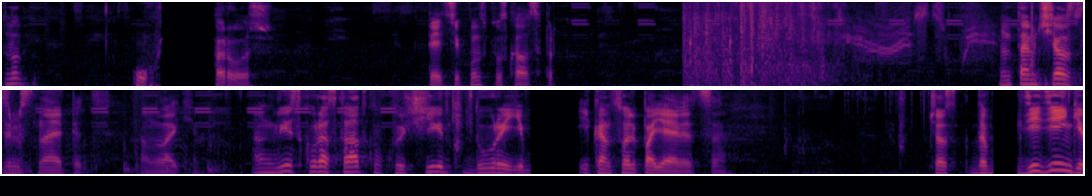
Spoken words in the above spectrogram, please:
Ну... Ух, хорош. Пять секунд спускался. Ну там чел стрим снайпит. Unlucky. Английскую раскладку включи, дура еб... И консоль появится. Чё, да где деньги?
